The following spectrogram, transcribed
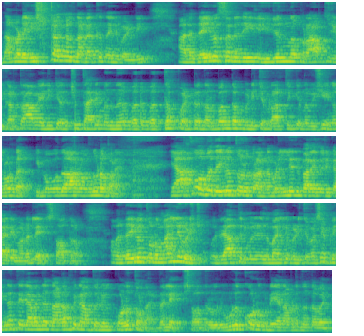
നമ്മുടെ ഇഷ്ടങ്ങൾ നടക്കുന്നതിന് വേണ്ടി അല്ല ദൈവസന്നിധിയിൽ ഇരുന്ന് പ്രാർത്ഥിച്ചു കർത്താവ് എനിക്ക് തരുമെന്ന് ബന്ധപ്പെട്ട് നിർബന്ധം പിടിച്ച് പ്രാർത്ഥിക്കുന്ന വിഷയങ്ങളുണ്ട്. ഇപ്പോൾ ഉദാഹരണം ഒന്നുകൂടെ പറയാം. യാക്കോബ് ദൈവത്തോട് പ്രാർത്ഥന നമ്മളെല്ലാവരും പറയുന്ന ഒരു കാര്യമാണ് അല്ലേ? സ്തോത്രം. അവൻ ദൈവത്തോട് മല്ല് പിടിച്ചു. ഒരു രാത്രി മുഴുവൻ മല്ല് പിടിച്ചു. പക്ഷേ പിന്നത്തേൽ അവന്റെ നടപ്പിനകത്തൊരു കൊളുത്തുണ്ടായിരുന്നു അല്ലേ? സ്തോത്രം. ഒരു ഉളുക്കോട് കൂടിയാണ് അവിടെ നിന്ന് അവൻ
